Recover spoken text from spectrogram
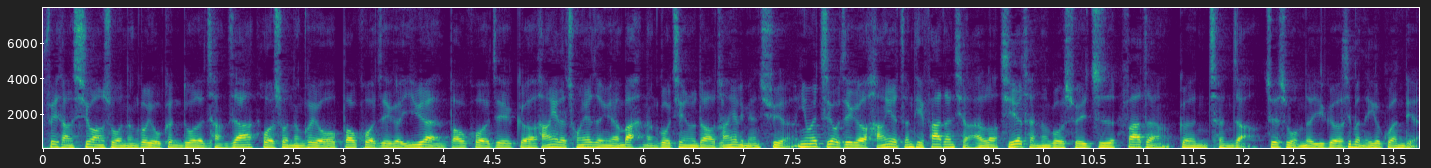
非常希望说能够有更多的厂家，或者说能够有。包括这个医院，包括这个行业的从业人员吧，能够进入到行业里面去。因为只有这个行业整体发展起来了，企业才能够随之发展跟成长。这是我们的一个基本的一个观点。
